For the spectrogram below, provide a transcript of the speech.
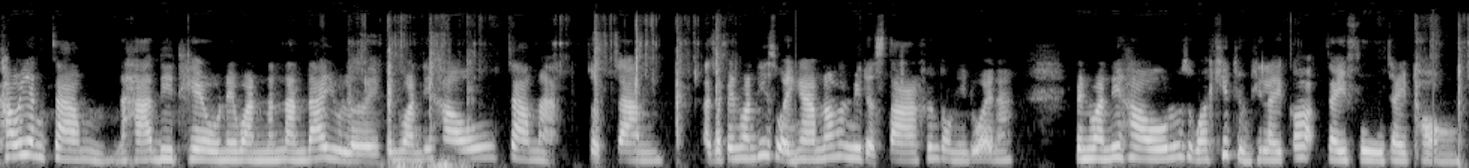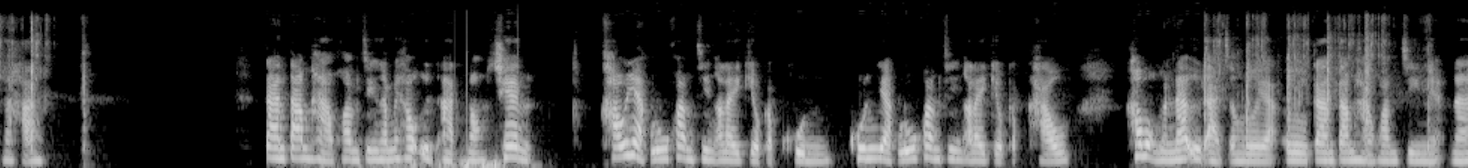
เขายังจำนะคะ ดีเทลในวันนั้น ๆ ได้อยู่เลย เป็นวันที่เขาจำอะจดจำอาจจะเป็นวันที่สวยงามเนาะมันมีเดอะสตาร์ขึ้นตรงนี้ด้วยนะ เป็นวันที่เขารู้สึกว่าคิดถึงทีไรก็ใจฟูใจพองนะคะ การตามหาความจริงทำให้เขาอึดอัดเนาะเช่นเขาอยากรู้ความจริงอะไรเกี่ยวกับคุณ คุณอยากรู้ความจริงอะไรเกี่ยวกับเขาเขาบอกมันน่าอึดอัดจังเลยอะเออการตามหาความจริงเนี่ยนะ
